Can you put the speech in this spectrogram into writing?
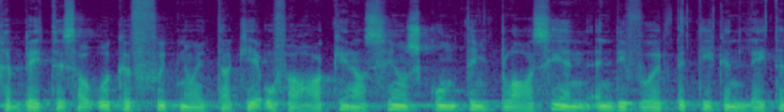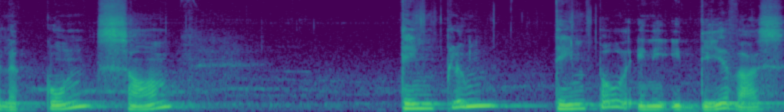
gebed is daar ook 'n voetnootjie of 'n hakie dan sê ons kontemplasie en in die woord beteken letterlik kon saam templum tempel en die idee was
